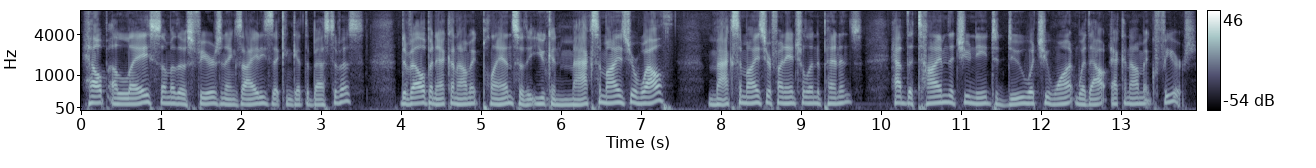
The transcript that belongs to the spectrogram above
help allay some of those fears and anxieties that can get the best of us, develop an economic plan so that you can maximize your wealth, maximize your financial independence, have the time that you need to do what you want without economic fears.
